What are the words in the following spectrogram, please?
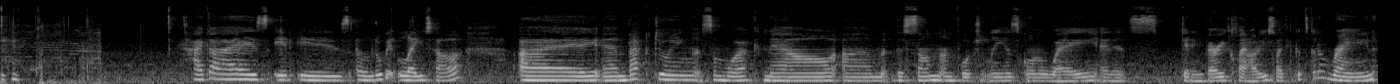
Hi guys, it is a little bit later. I am back doing some work now. Um, the sun unfortunately has gone away and it's getting very cloudy, so I think it's gonna rain.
